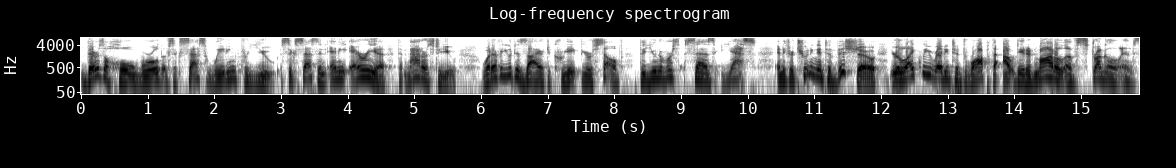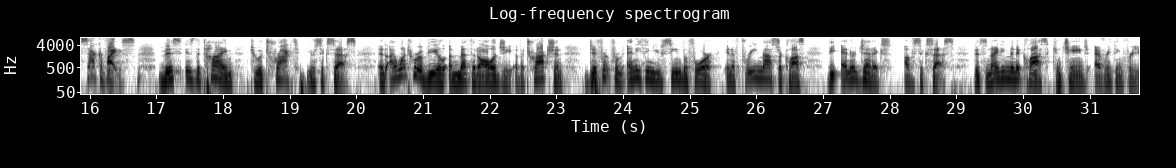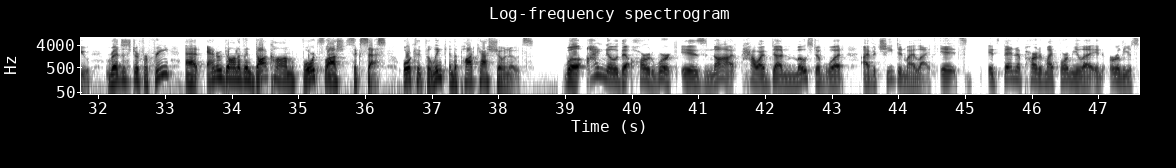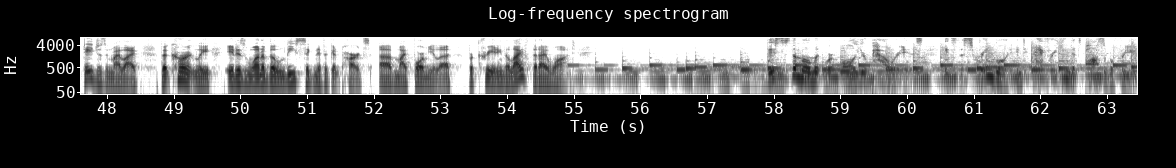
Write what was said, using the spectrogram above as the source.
There's a whole world of success waiting for you. Success in any area that matters to you. Whatever you desire to create for yourself, the universe says yes. And if you're tuning into this show, you're likely ready to drop the outdated model of struggle and sacrifice. This is the time to attract your success. And I want to reveal a methodology of attraction different from anything you've seen before in a free masterclass, The Energetics of success. This 90 minute class can change everything for you. Register for free at andrewdonovan.com forward slash success or click the link in the podcast show notes. Well, I know that hard work is not how I've done most of what I've achieved in my life. It's it's been a part of my formula in earlier stages in my life, but currently it is one of the least significant parts of my formula for creating the life that I want. This is the moment where all your power is. It's the springboard into everything that's possible for you.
